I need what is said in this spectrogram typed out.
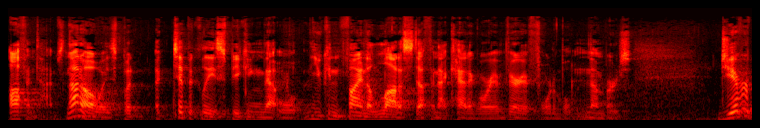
Oftentimes, not always, but uh, typically speaking, that will you can find a lot of stuff in that category of very affordable numbers. Do you ever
